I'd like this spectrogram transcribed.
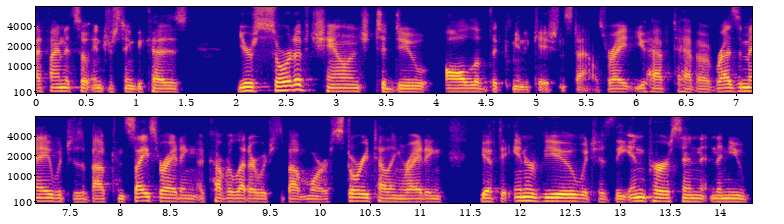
I find it so interesting because you're sort of challenged to do all of the communication styles, right? You have to have a resume, which is about concise writing, a cover letter, which is about more storytelling writing. You have to interview, which is the in person. And then you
